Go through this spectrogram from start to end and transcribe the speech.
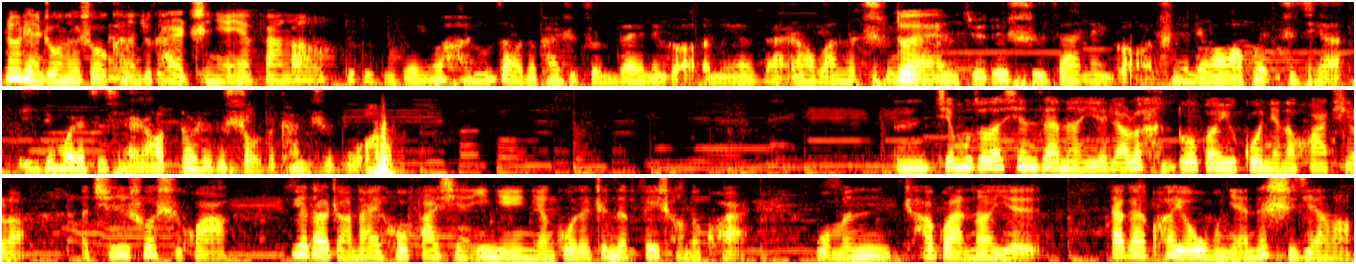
六点钟的时候，可能就开始吃年夜饭了。对对对对，因为很早就开始准备那个年夜饭，然后完了吃了以后，反正绝对是在那个春节联欢晚会之前，一定会在之前，然后到时候就守着看直播。嗯，节目做到现在呢，也聊了很多关于过年的话题了。啊，其实说实话，越到长大以后，发现一年一年过得真的非常的快。我们茶馆呢，也大概快有五年的时间了。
